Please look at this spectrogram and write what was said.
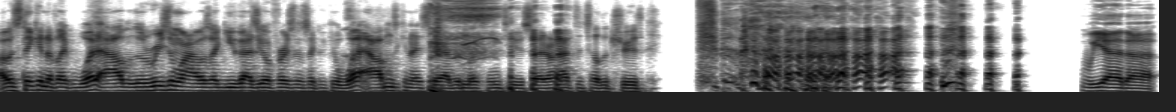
I was thinking of like what album. The reason why I was like you guys go first. I was like, okay, what albums can I say I've been listening to so I don't have to tell the truth. we had uh,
